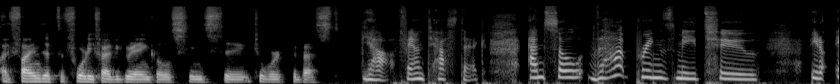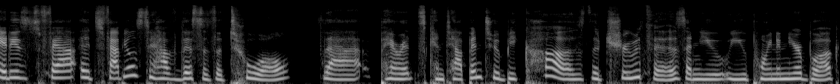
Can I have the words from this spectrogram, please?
I find that the 45 degree angle seems to, to work the best. Yeah, fantastic. And so that brings me to, you know, it is fa- it's fabulous to have this as a tool that parents can tap into because the truth is and you you point in your book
